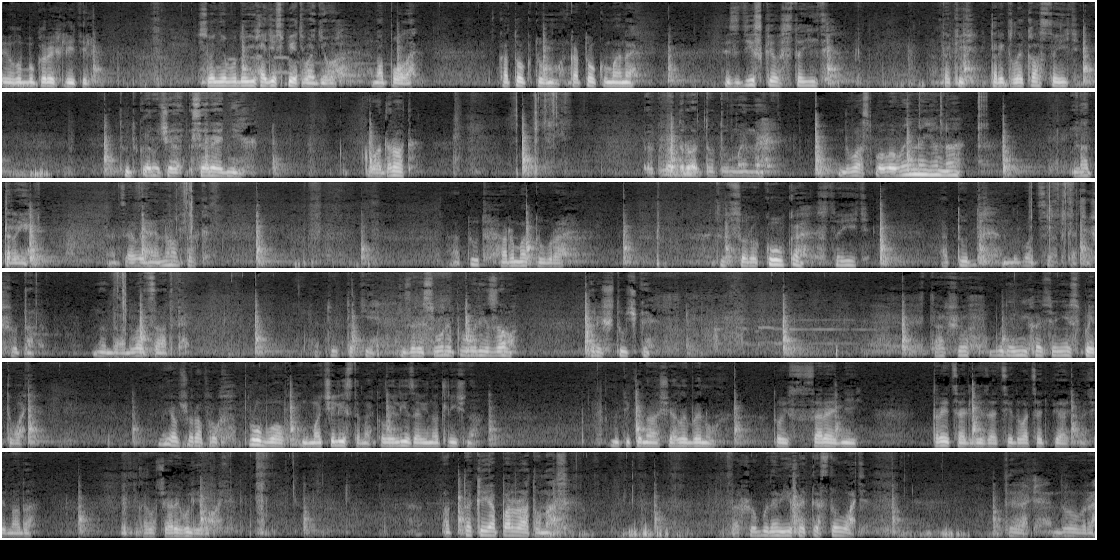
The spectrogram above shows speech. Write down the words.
Глубокорыхлитель. Сегодня буду їхати іспитувати його на поле. Каток тут, каток у меня з дисків стоит, Такий триклика стоит. Тут короче, средний квадрат. Квадрат тут у меня два с 2,5 на, на 3. Це вигинав так. А тут арматура. Тут сороковка стоїть, а тут двадцятка чи що там. Ну да, двадцятка. А тут такі з ресори повирізав. Три штучки. Так що будемо їхати сьогодні спитувати. Ну, я вчора про- пробував мочелістами, коли лізе він отлично. Ну тільки на ще глибину. Той середній 30 лізе, ці 25. Значить треба коротше, регулювати. От такий апарат у нас. Так що будемо їхати тестувати. Так, добре.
